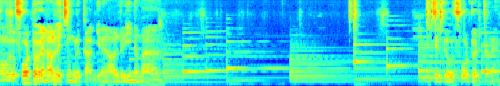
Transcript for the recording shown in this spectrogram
நம்ம ஒரு போட்டோ வேணாலும் வச்சு உங்களுக்கு காமிக்கிறேன். ஆல்ரெடி நம்ம வச்சிருக்கிற ஒரு போட்டோ எடுத்துறேன்.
